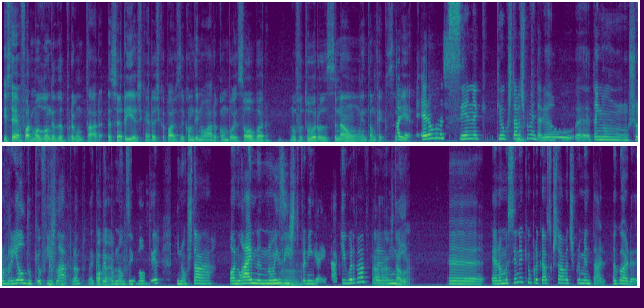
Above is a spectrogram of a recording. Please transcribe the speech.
Isto é a forma longa de perguntar. Acharias que eras capaz de continuar com voiceover no futuro? Se não, então o que é que seria? Olha, era uma cena que, que eu gostava hum. de experimentar. Eu uh, tenho um showreel do que eu fiz lá, pronto, acabei okay. por não desenvolver e não está online, não existe hum. para ninguém. Está aqui guardado para ah, um dia. Uh, era uma cena que eu por acaso gostava de experimentar. Agora,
